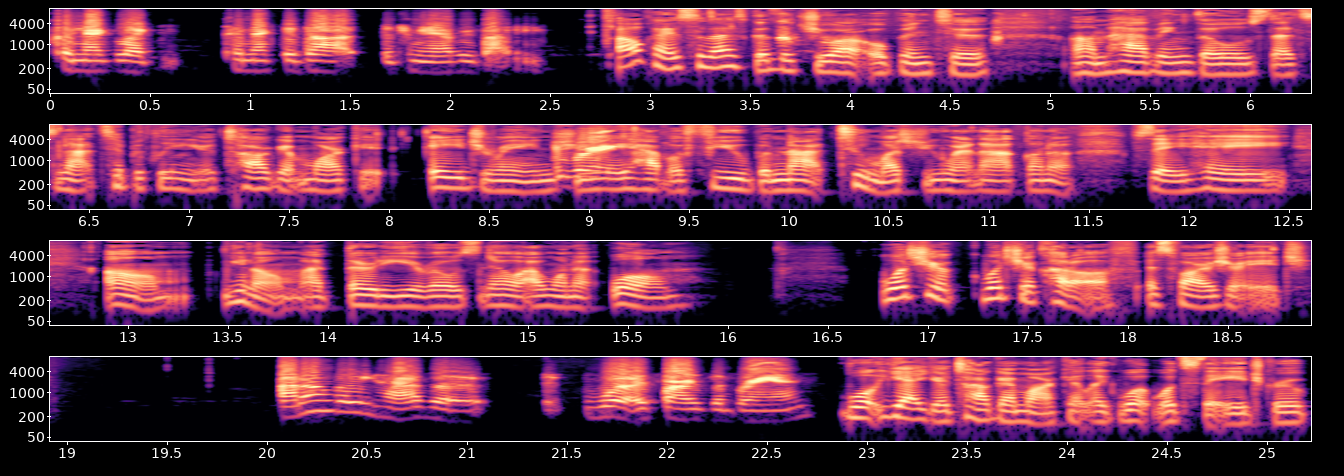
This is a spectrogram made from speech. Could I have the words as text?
connect like connect the dots between everybody. Okay, so that's good that you are open to um, having those that's not typically in your target market age range. Right. You may have a few, but not too much. You are not gonna say, "Hey, um, you know, my thirty year olds." No, I want to. Well, what's your what's your cutoff as far as your age? I don't really have a what as far as the brand? Well, yeah, your target market. Like, what what's the age group?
